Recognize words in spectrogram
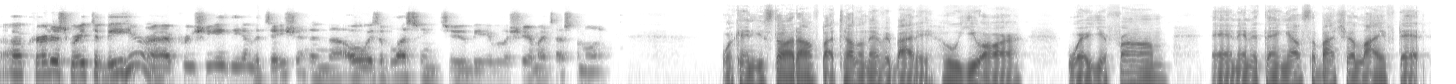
Uh, Curtis, great to be here. I appreciate the invitation and uh, always a blessing to be able to share my testimony. Well, can you start off by telling everybody who you are, where you're from, and anything else about your life that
